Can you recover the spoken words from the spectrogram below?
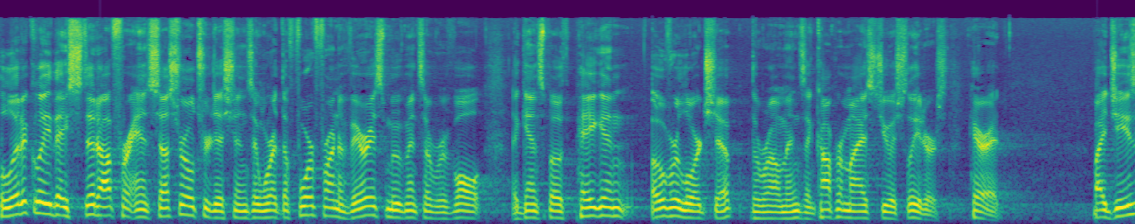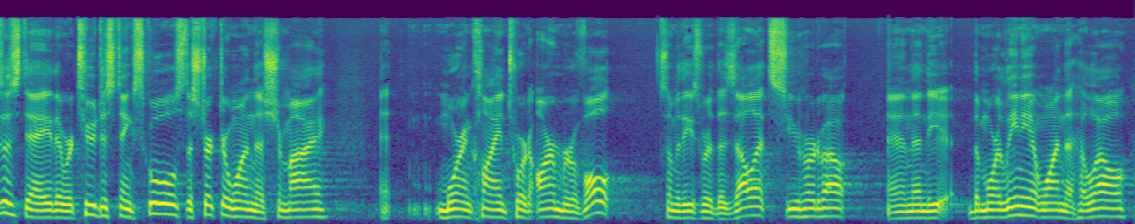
Politically, they stood up for ancestral traditions and were at the forefront of various movements of revolt against both pagan overlordship, the Romans, and compromised Jewish leaders, Herod. By Jesus' day, there were two distinct schools the stricter one, the Shammai, eh, more inclined toward armed revolt. Some of these were the Zealots you heard about. And then the, the more lenient one, the Hillel,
